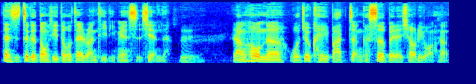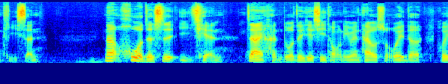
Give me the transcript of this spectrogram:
但是这个东西都是在软体里面实现的。嗯然后呢，我就可以把整个设备的效率往上提升。那或者是以前在很多这些系统里面，它有所谓的会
